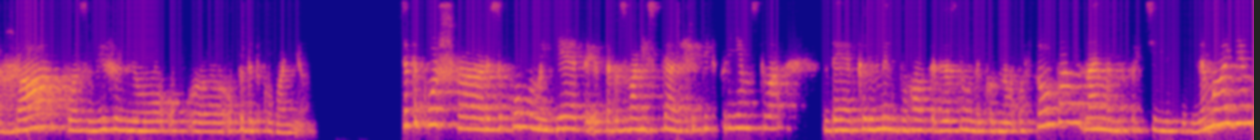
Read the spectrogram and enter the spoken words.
гра по зниженню е, оподаткування. Це також е, ризиковими є так звані сплячі підприємства, де керівник бухгалтер засновник одна особа, найманих працівників немає,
